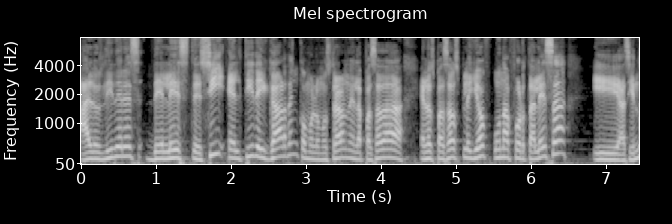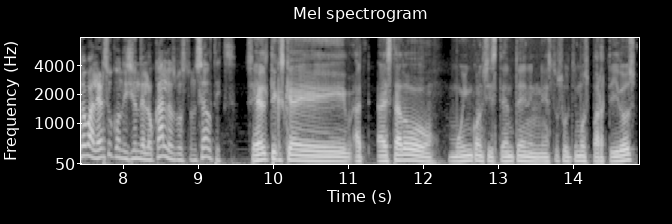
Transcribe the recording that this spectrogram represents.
a los líderes del este. Sí, el TD Garden, como lo mostraron en la pasada, en los pasados playoffs, una fortaleza y haciendo valer su condición de local los Boston Celtics. Celtics que ha, ha estado muy inconsistente en estos últimos partidos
